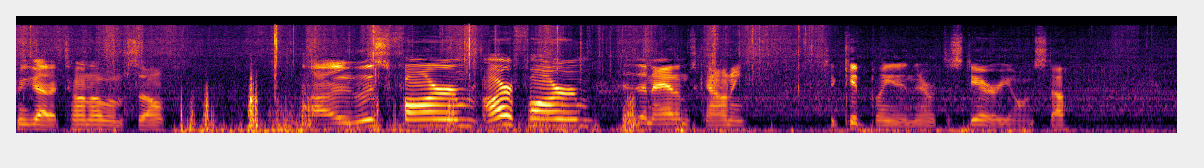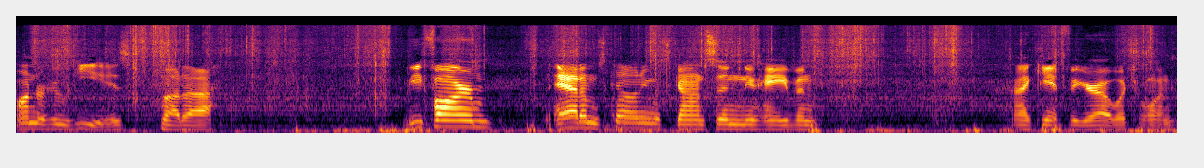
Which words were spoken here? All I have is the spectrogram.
we got a ton of them, so. Uh, this farm, our farm, is in Adams County. There's a kid playing in there with the stereo and stuff. Wonder who he is, but uh, we farm Adams County, Wisconsin, New Haven. I can't figure out which one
